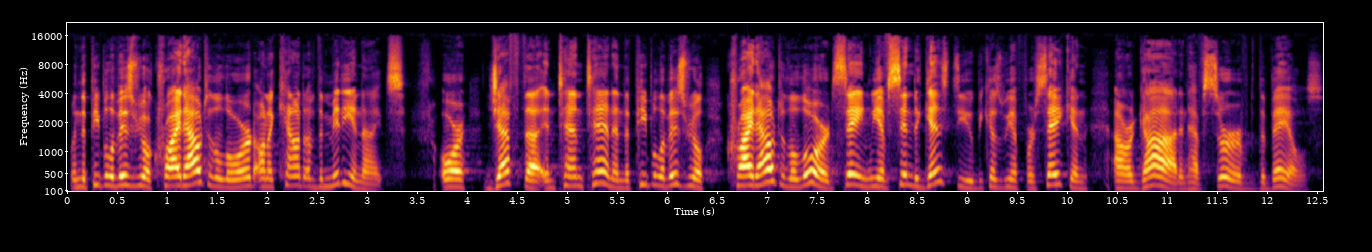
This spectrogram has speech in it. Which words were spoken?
when the people of Israel cried out to the Lord on account of the Midianites? Or Jephthah in 10:10 and the people of Israel cried out to the Lord saying we have sinned against you because we have forsaken our God and have served the Baals.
